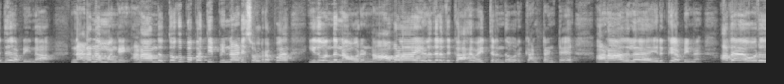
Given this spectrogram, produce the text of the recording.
எது அப்படின்னா நடன மங்கை. ஆனால் அந்த தொகுப்பை பற்றி பின்னாடி சொல்கிறப்ப இது வந்து நான் ஒரு நாவலாக எழுதுறதுக்காக வைத்திருந்த ஒரு கண்டென்ட்டு ஆனால் அதில் இருக்குது அப்படின்னு. அதை ஒரு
